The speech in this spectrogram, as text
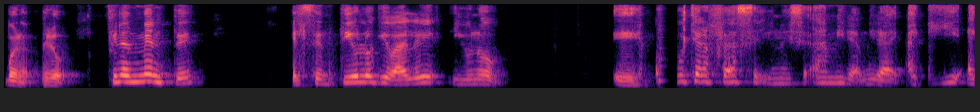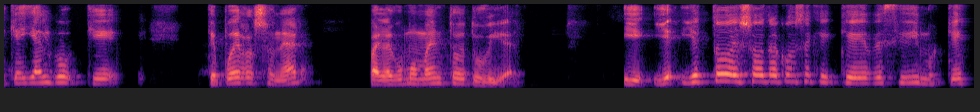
Bueno, pero finalmente el sentido es lo que vale y uno eh, escucha la frase y uno dice, ah, mira, mira, aquí, aquí hay algo que te puede resonar para algún momento de tu vida. Y, y, esto es otra cosa que, que, decidimos, que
